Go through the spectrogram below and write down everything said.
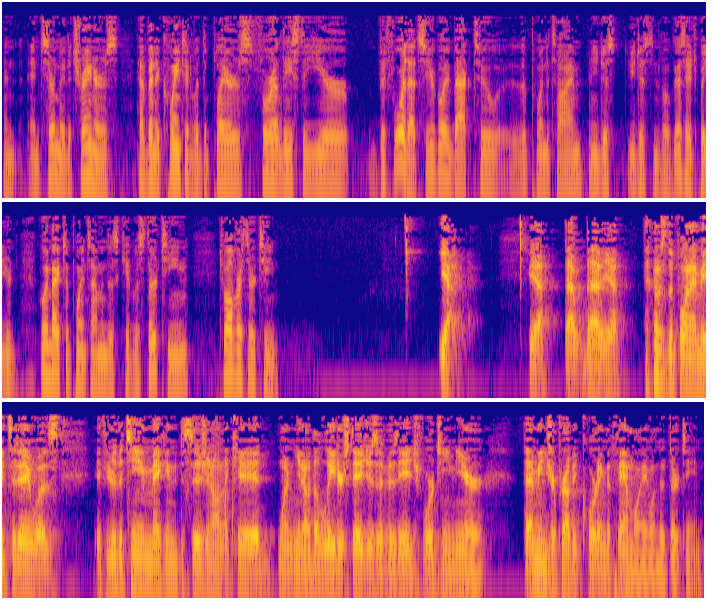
and and certainly the trainers have been acquainted with the players for at least a year before that. So you're going back to the point of time, and you just you just invoke this age, but you're going back to a point in time when this kid was 13, 12 or 13. Yeah. Yeah. That, that, yeah. That was the point I made today was if you're the team making the decision on the kid when, you know, the later stages of his age 14 year, that means you're probably courting the family when they're 13.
